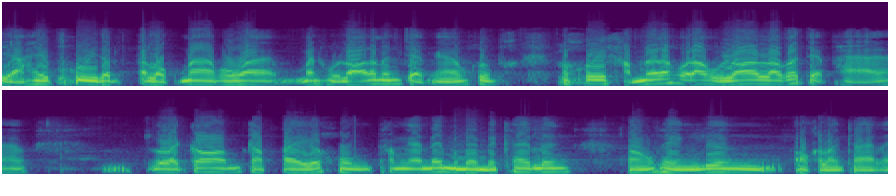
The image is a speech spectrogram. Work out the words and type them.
อย่าให้พูดตลกมากเพราะว่ามันหัวร้อนแล้วมันเจ็บไงครับคือพอคุยขำแล้วแล้วเราหัวร้อนเราก็เจ็บแผลนะครับ แล้วก็กลับไปก็คงทำงานได้เหมือนเดิมแต่แค่เรื่องร้องเพลงเรื่องออกกำลังกายอะไร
